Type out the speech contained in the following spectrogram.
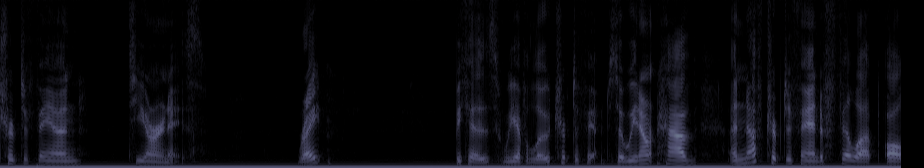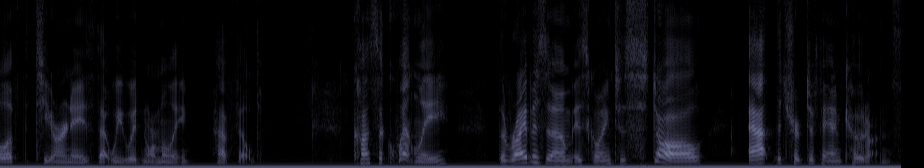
tryptophan tRNAs, right? Because we have low tryptophan. So we don't have enough tryptophan to fill up all of the tRNAs that we would normally have filled. Consequently, the ribosome is going to stall at the tryptophan codons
